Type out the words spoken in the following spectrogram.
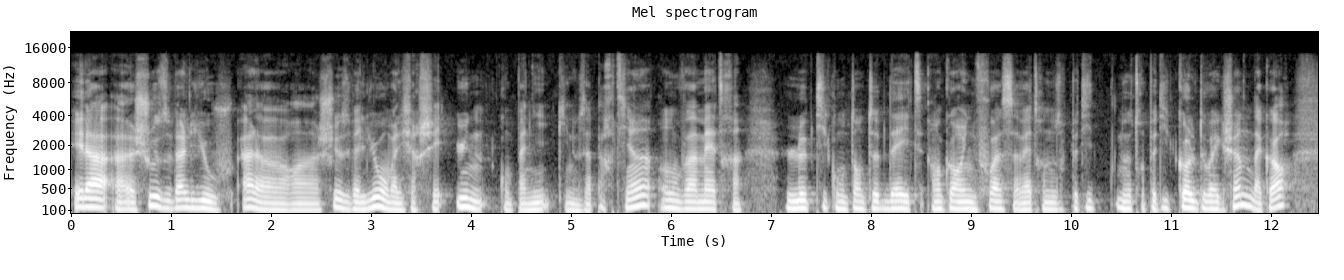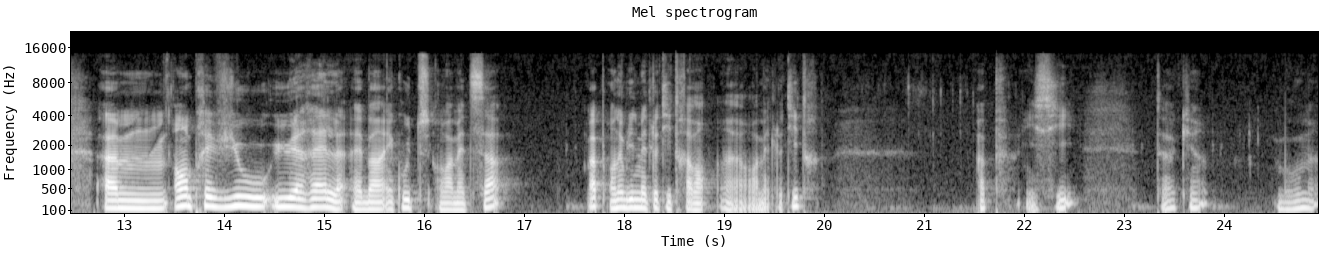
Et là, euh, choose value. Alors, euh, choose value, on va aller chercher une compagnie qui nous appartient. On va mettre le petit content update. Encore une fois, ça va être notre petit, notre petit call to action, d'accord? Euh, En preview URL, eh ben, écoute, on va mettre ça. Hop, on a oublié de mettre le titre avant. on va mettre le titre. Hop, ici. Tac. Boum.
